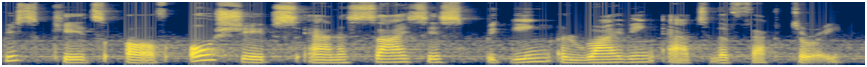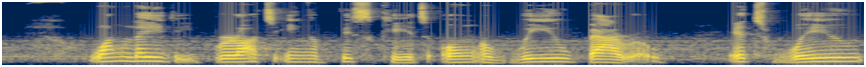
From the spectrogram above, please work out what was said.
biscuits of all shapes and sizes began arriving at the factory. One lady brought in a biscuit on a wheelbarrow. It weighed,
